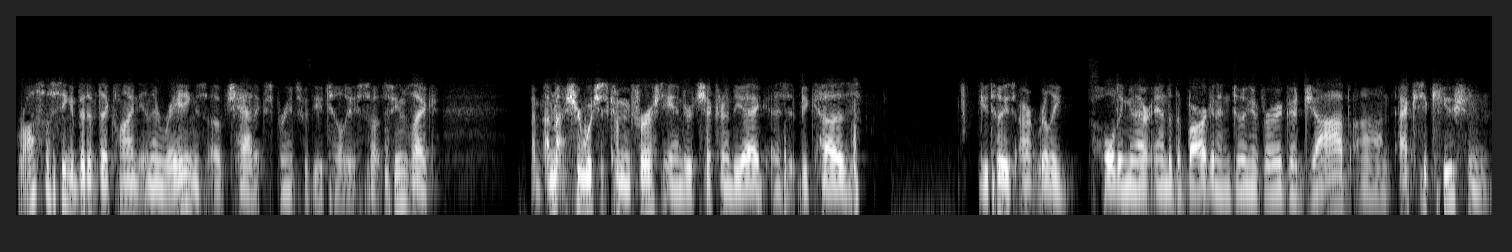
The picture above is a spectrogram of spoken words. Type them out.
we're also seeing a bit of decline in the ratings of chat experience with utilities. So it seems like I'm not sure which is coming first, Andrew, chicken or the egg. Is it because utilities aren't really holding their end of the bargain and doing a very good job on execution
